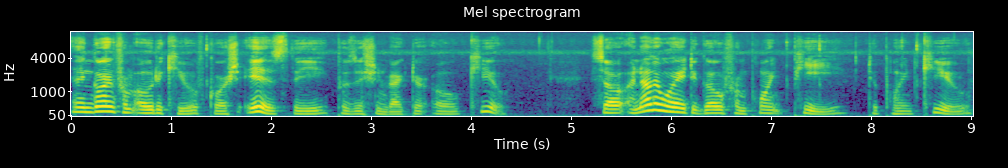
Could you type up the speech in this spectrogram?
And then going from O to Q, of course, is the position vector OQ. So another way to go from point P to point Q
